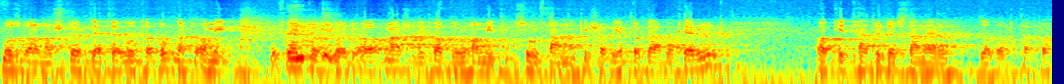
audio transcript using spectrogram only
mozgalmas története volt a Hobnak, ami fontos, hogy a második Abdul Hamid szultánnak is a birtokába került, akit hát ugye aztán elzavartak a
